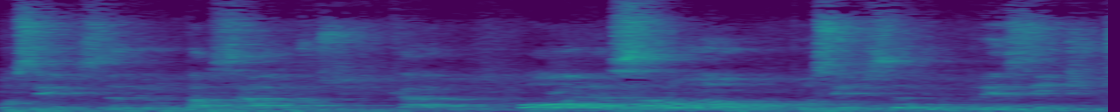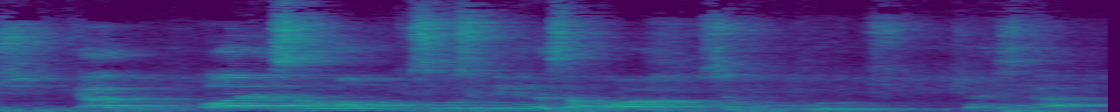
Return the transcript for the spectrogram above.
você precisa ter um passado justificado. Olha, Salomão, você precisa ter um presente justificado. Olha, Salomão, porque se você viver dessa forma, o seu futuro já está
